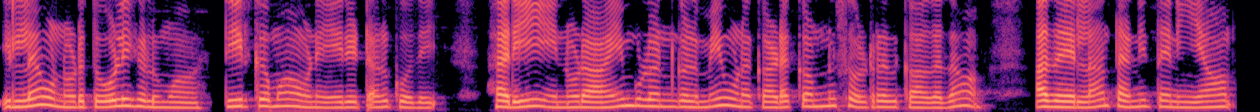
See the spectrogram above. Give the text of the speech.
இல்லை உன்னோட தோழிகளுமா? தீர்க்கமாக அவனை ஏறிட்டாள் கோதை. ஹரி என்னோட ஐம்புலன்களுமே உனக்கு அடக்கம்னு சொல்கிறதுக்காக தான் அதையெல்லாம் தனித்தனியாக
